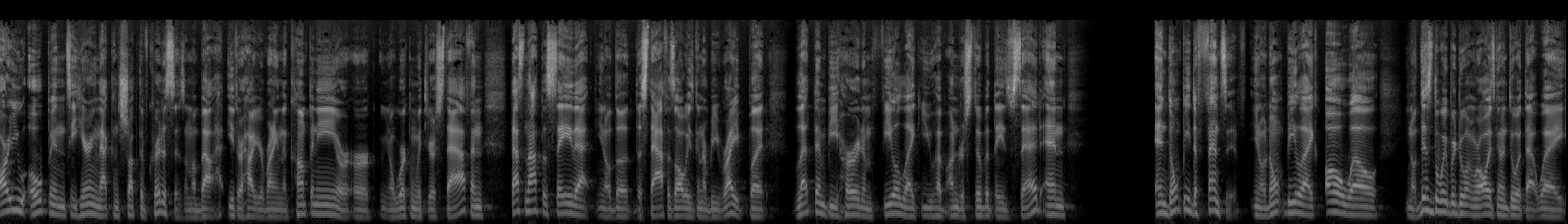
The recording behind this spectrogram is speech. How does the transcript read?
are you open to hearing that constructive criticism about either how you're running the company or, or you know working with your staff and that's not to say that you know the the staff is always going to be right but let them be heard and feel like you have understood what they've said and and don't be defensive you know don't be like oh well you know this is the way we're doing we're always going to do it that way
